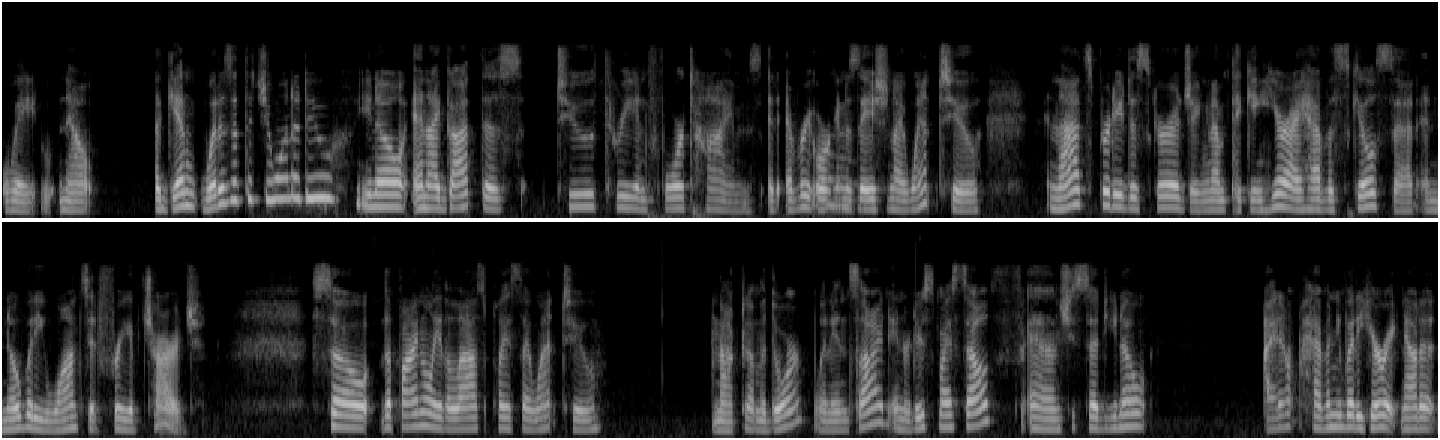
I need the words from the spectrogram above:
wait, now, again, what is it that you want to do? You know, and I got this two, three, and four times at every organization I went to. And that's pretty discouraging. And I'm thinking, here I have a skill set and nobody wants it free of charge. So the finally the last place I went to, knocked on the door, went inside, introduced myself, and she said, "You know, I don't have anybody here right now to,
